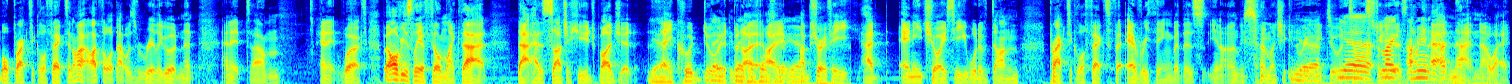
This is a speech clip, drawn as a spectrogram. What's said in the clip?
more practical effects, and I, I thought that was really good, and it and it um and it worked. But obviously, a film like that that has such a huge budget, Yeah. they could do They- it. But I, I it, yeah. I'm sure if he had any choice, he would have done practical effects for everything. But there's you know only so much you can Yeah. really do until Yeah, the like, studio's I like, mean, ah, I- no, no way.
